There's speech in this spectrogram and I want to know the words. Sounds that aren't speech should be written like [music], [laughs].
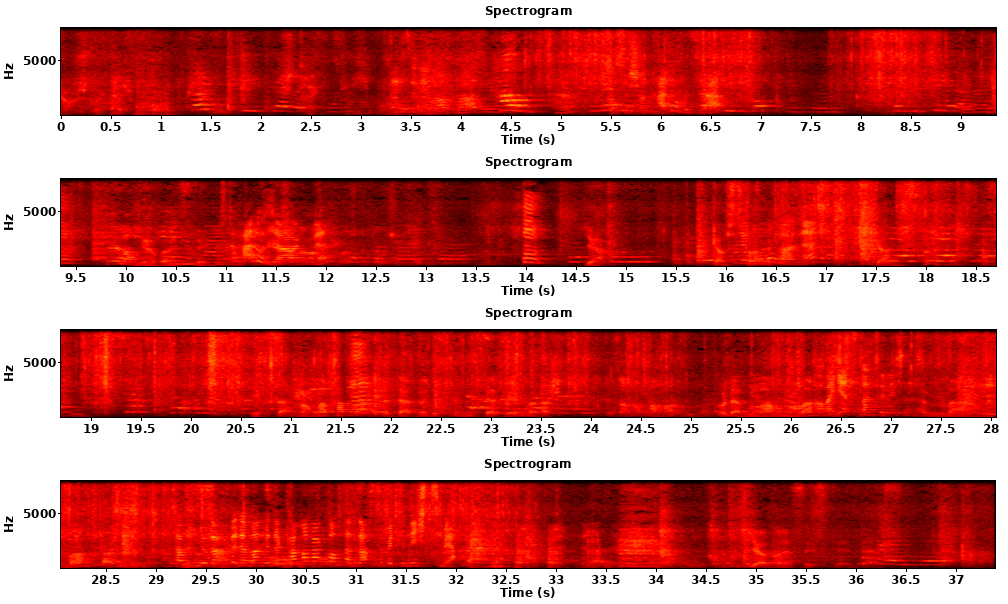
Ja, streck dich mal ordentlich. Streck dich Kennst du den noch was? Hä? Hast du schon Hallo gesagt? Ja. Ja, weißt du. Musst du Hallo sagen, ne? Ja. Ganz toll. Hunger, ne? Ganz toll. Jetzt sag nochmal Papa. Also da würdest du mich sehr, sehr überraschen. Oder Mama. Aber jetzt natürlich nicht. Mama. Ich habe ihm gesagt, wenn der Mann mit der Kamera kommt, dann sagst du bitte nichts mehr. [laughs] Ja, was ist denn das?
